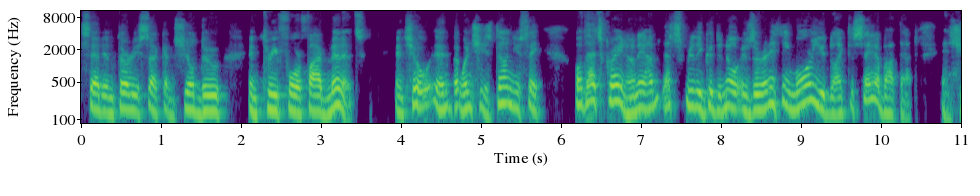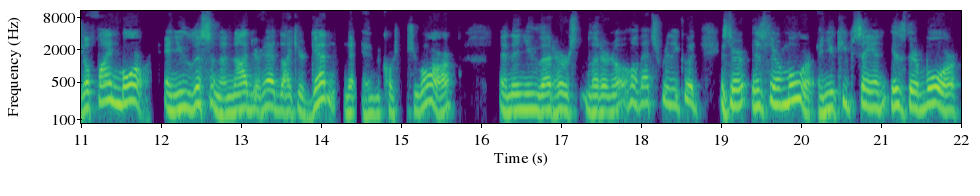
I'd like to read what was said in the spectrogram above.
said in 30 seconds, she'll do in three, four, five minutes. And she'll, and when she's done, you say, Oh, that's great, honey. I'm, that's really good to know. Is there anything more you'd like to say about that? And she'll find more. And you listen and nod your head like you're getting it. And of course you are. And then you let her let her know, oh, that's really good. Is there is there more? And you keep saying, is there more?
